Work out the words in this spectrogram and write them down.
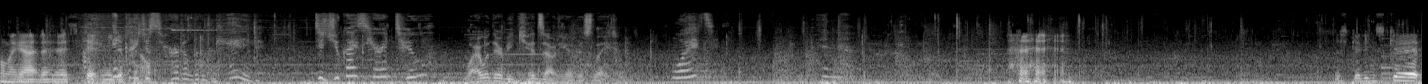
Oh my god, that escaped I me think just I now. just heard a little kid. Did you guys hear it too? Why would there be kids out here this late? What? And just getting scared.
